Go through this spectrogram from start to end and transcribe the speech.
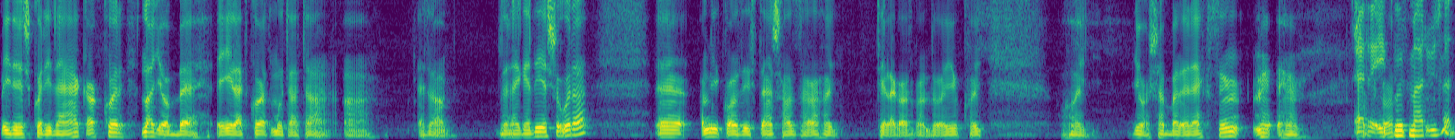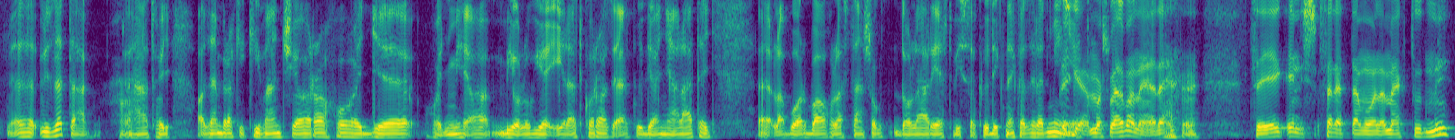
időskori rák, akkor nagyobb életkort mutat a, a, ez a öregedés óra, ami konzisztens azzal, hogy tényleg azt gondoljuk, hogy, hogy gyorsabban öregszünk. Sokszor. Erre épült már üzlet, üzletág? Ha. Tehát, hogy az ember, aki kíváncsi arra, hogy, hogy mi a biológiai életkor, az elküldi a nyálát egy laborba, ahol aztán sok dollárért visszaküldik neki az eredményét? Igen, most már van erre cég. Én is szerettem volna megtudni.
